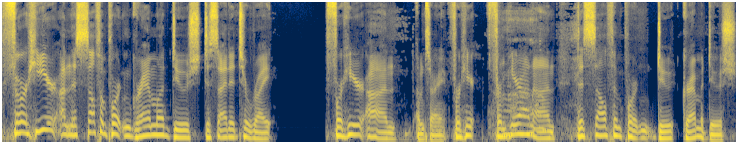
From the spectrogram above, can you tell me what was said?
For here on this self important grandma douche decided to write for here on I'm sorry, for here from here on on, this self important dou- grandma douche.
